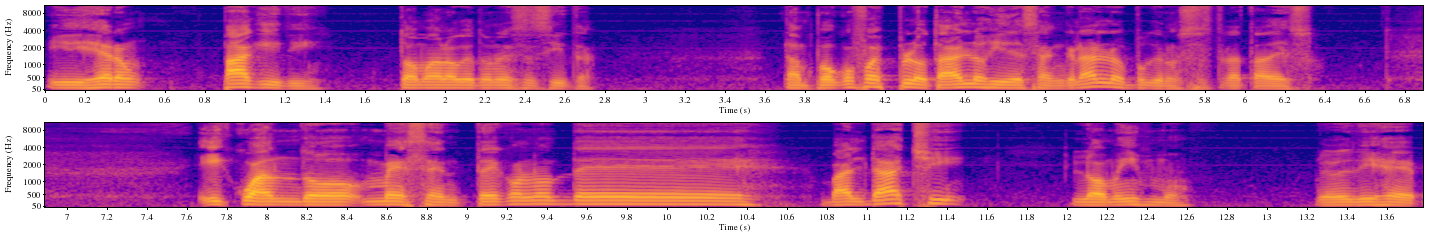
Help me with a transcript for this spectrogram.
y dijeron, Paquiti, toma lo que tú necesitas. Tampoco fue explotarlos y desangrarlos porque no se trata de eso. Y cuando me senté con los de Baldachi, lo mismo. Yo les dije,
